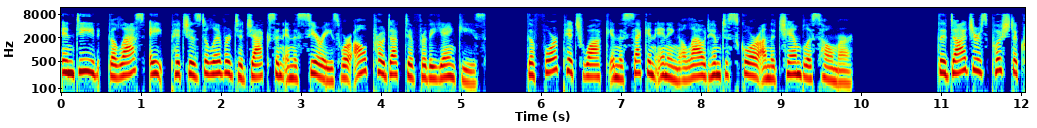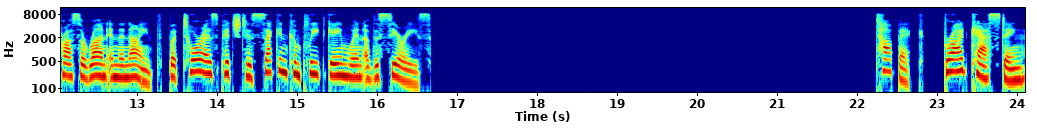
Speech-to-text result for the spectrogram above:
Indeed, the last eight pitches delivered to Jackson in the series were all productive for the Yankees. The four-pitch walk in the second inning allowed him to score on the Chambliss homer. The Dodgers pushed across a run in the ninth, but Torrez pitched his second complete game win of the series. Topic: Broadcasting.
